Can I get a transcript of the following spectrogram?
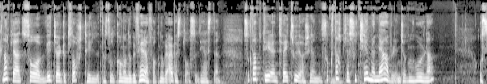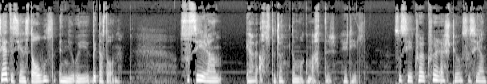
knappt jeg så vi gjør det klart til at det skulle komme noen flere folk, noen arbeidsplass i det heste. Så knappt til en 2-3 år siden, så knappt jeg så kommer jeg med over en jøkken hårene og setter seg en stål inne i bygdastålen. Så sier han, jeg har alltid drømt om å komme atter hertil. Så sier, hver, hver er du? Så sier han,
